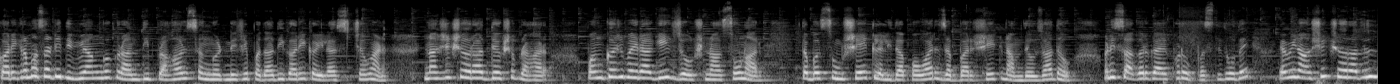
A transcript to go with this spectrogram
कार्यक्रमासाठी दिव्यांग क्रांती प्रहार संघटनेचे पदाधिकारी कैलास चव्हाण नाशिक शहराध्यक्ष प्रहार पंकज बैरागी जोशना सोनार तबस्सुम शेख ललिता पवार जब्बार शेख नामदेव जाधव आणि सागर गायकवाड उपस्थित होते. यावेळी नाशिक शहरातील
